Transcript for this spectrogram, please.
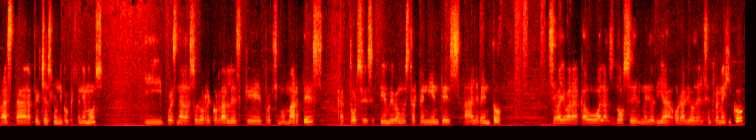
Hasta la fecha es lo único que tenemos. Y pues nada, solo recordarles que el próximo martes, 14 de septiembre, vamos a estar pendientes al evento. Se va a llevar a cabo a las 12 del mediodía, horario del centro de México.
